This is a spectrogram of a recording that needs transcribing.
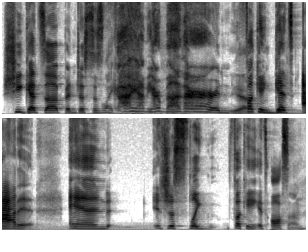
she gets up and just is like I am your mother and Yeah. fucking gets at it and it's just like fucking it's awesome.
